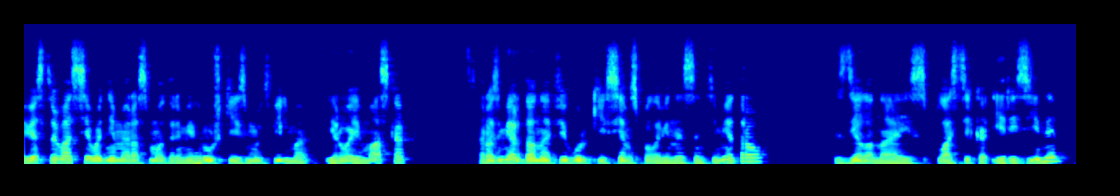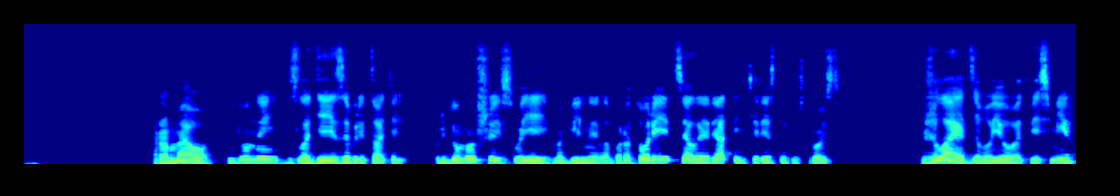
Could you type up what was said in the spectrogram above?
Приветствую вас! Сегодня мы рассмотрим игрушки из мультфильма «Герои в масках». Размер данной фигурки 7,5 см. Сделана из пластика и резины. Ромео – юный злодей-изобретатель, придумавший в своей мобильной лаборатории целый ряд интересных устройств. Желает завоевывать весь мир,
